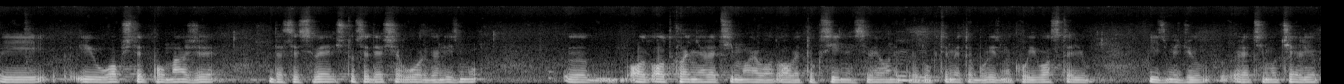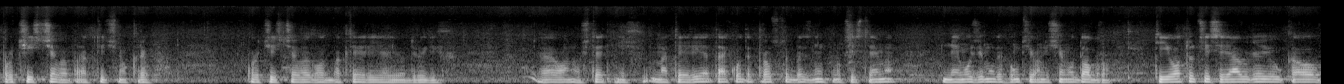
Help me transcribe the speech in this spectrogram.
i, i uopšte pomaže da se sve što se dešava u organizmu otklanja recimo evo ove toksine, sve one mm -hmm. produkte metabolizma koji ostaju između recimo ćelije, pročišćava praktično krv, pročišćava ga od bakterija i od drugih e, ono štetnih materija, tako da prosto bez limfnog sistema ne možemo da funkcionišemo dobro. Ti otoci se javljaju kao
